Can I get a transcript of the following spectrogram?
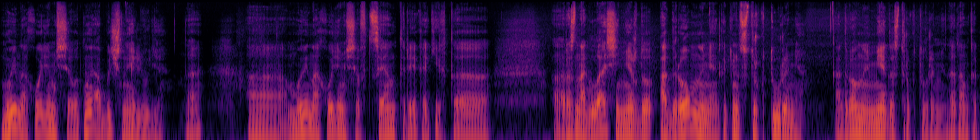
мы находимся, вот мы обычные люди, да, а мы находимся в центре каких-то а, разногласий между огромными какими-то структурами, огромными мегаструктурами, да, там как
